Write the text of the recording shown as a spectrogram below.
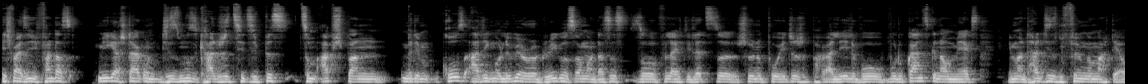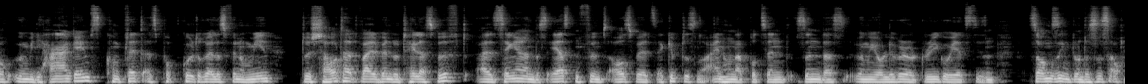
ich weiß nicht, ich fand das mega stark und dieses musikalische zieht sich bis zum Abspann mit dem großartigen Olivia Rodrigo Song und das ist so vielleicht die letzte schöne poetische Parallele, wo, wo du ganz genau merkst, jemand hat diesen Film gemacht, der auch irgendwie die Hunger Games komplett als popkulturelles Phänomen durchschaut hat, weil wenn du Taylor Swift als Sängerin des ersten Films auswählst, ergibt es nur 100% Sinn, dass irgendwie Olivia Rodrigo jetzt diesen Song singt. Und das ist auch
